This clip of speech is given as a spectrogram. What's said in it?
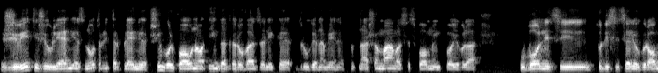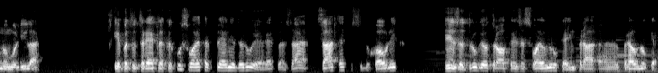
živeti življenje znotraj trpljenja, čim bolj polno in ga darovati za neke druge namene. Tudi naša mama se spomnim, ko je bila v bolnici, tudi sicer je ogromno molila, Je pa tudi rekla, kako svoje trpljenje daruje. Rekla za, za te, ki si duhovnik, in za druge otroke, in za svoje vnuke in prav, eh, prav vnuke.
